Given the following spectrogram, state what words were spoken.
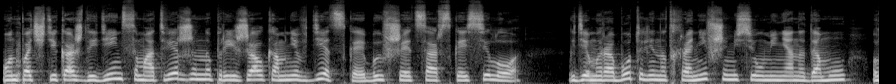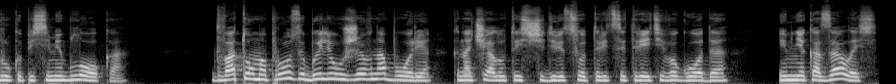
он почти каждый день самоотверженно приезжал ко мне в детское, бывшее царское село, где мы работали над хранившимися у меня на дому рукописями Блока. Два тома прозы были уже в наборе к началу 1933 года, и мне казалось,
